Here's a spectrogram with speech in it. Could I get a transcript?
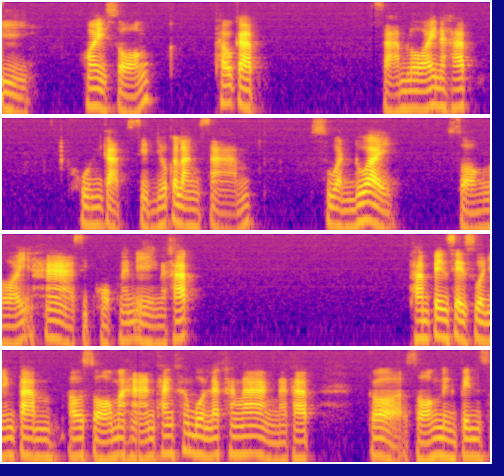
e ห้อย 2 เท่ากับ 300 นะครับ คูณกับ 10 ยกกำลัง 3 ส่วนด้วย 256 นั่นเองนะครับทำเป็นเศษส่วนยังต่ำเอา 2 มาหารทั้งข้างบนและข้างล่างนะครับ ก็ 2 1 เป็น 2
